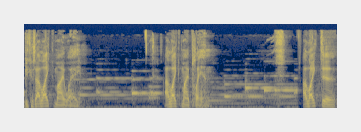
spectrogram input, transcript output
because I like my way. I like my plan. I like the,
